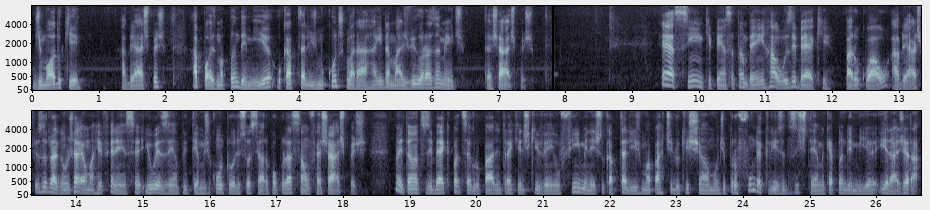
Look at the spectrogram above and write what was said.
de modo que, abre aspas, após uma pandemia, o capitalismo continuará ainda mais vigorosamente. Fecha aspas. É assim que pensa também Raul Zibek, para o qual, abre aspas, o dragão já é uma referência e o exemplo em termos de controle social da população, fecha aspas. No entanto, Zibek pode ser agrupado entre aqueles que veem o fim iminente do capitalismo a partir do que chamam de profunda crise do sistema que a pandemia irá gerar.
